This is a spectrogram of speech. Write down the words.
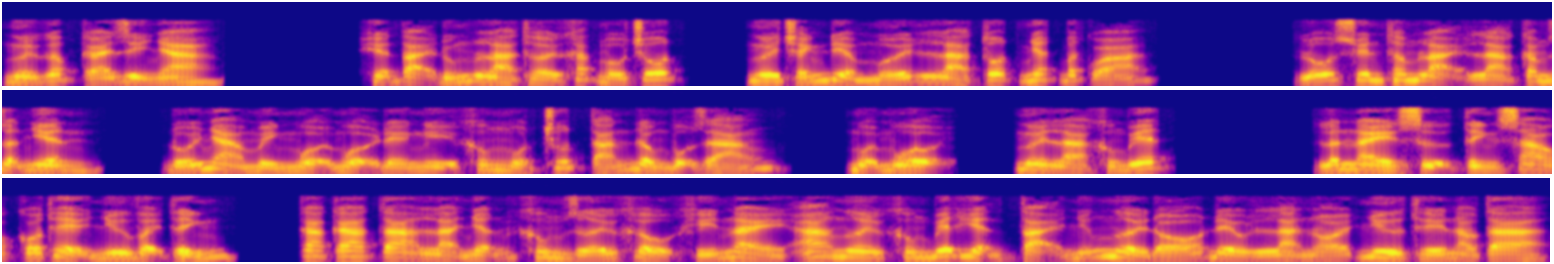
Ngươi gấp cái gì nha? Hiện tại đúng là thời khắc mấu chốt, ngươi tránh điểm mới là tốt nhất bất quá. Lỗ xuyên thâm lại là căm giận nhiên, đối nhà mình muội muội đề nghị không một chút tán đồng bộ dáng, muội muội, ngươi là không biết. Lần này sự tình sao có thể như vậy tính, ca ca ta là nhẫn không dưới khẩu khí này a ngươi không biết hiện tại những người đó đều là nói như thế nào ta,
